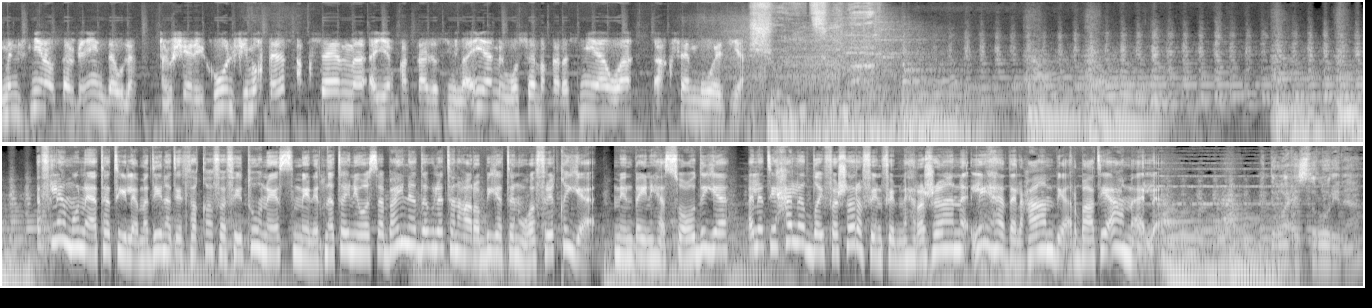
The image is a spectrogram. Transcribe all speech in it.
من 72 دولة يشاركون في مختلف أقسام أيام قرطاج السينمائية من مسابقة رسمية وأقسام موازية. أفلام أتت إلى مدينة الثقافة في تونس من 72 دولة عربية وأفريقية من بينها السعودية التي حلت ضيف شرف في المهرجان لهذا العام بأربعة أعمال. من دواعي سرورنا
